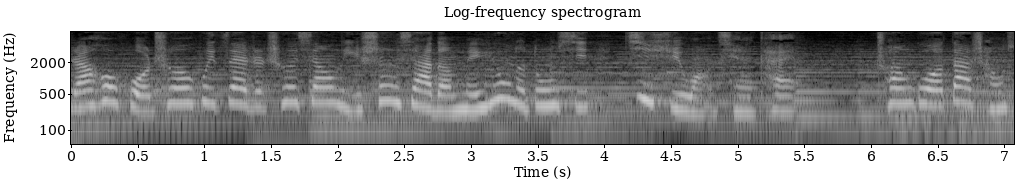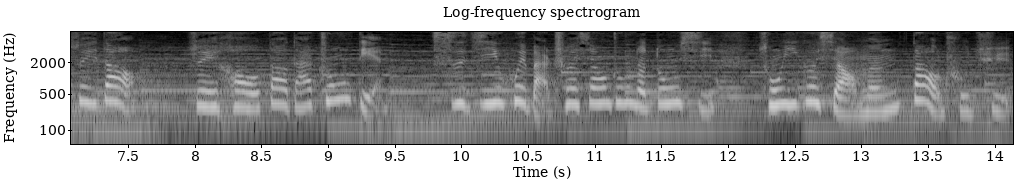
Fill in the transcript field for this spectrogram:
然后火车会载着车厢里剩下的没用的东西继续往前开，穿过大长隧道，最后到达终点。司机会把车厢中的东西从一个小门倒出去，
